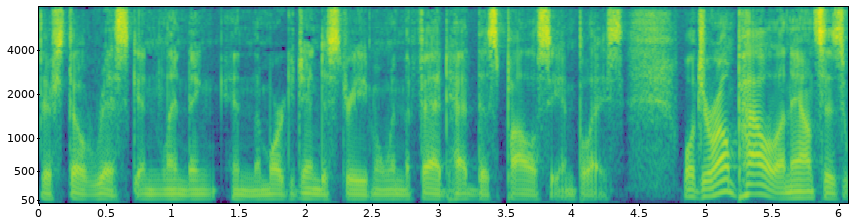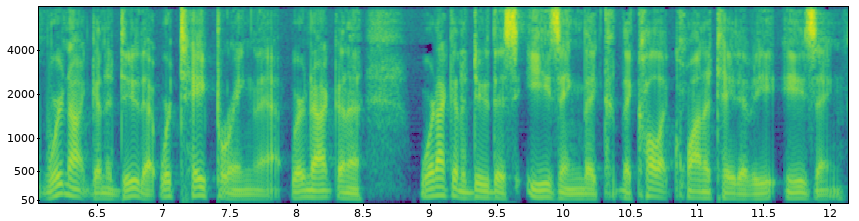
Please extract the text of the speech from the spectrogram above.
There's still risk in lending in the mortgage industry, even when the Fed had this policy in place. Well, Jerome Powell announces we're not going to do that. We're tapering that. We're not going to we're not going to do this easing. They, they call it quantitative e- easing,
